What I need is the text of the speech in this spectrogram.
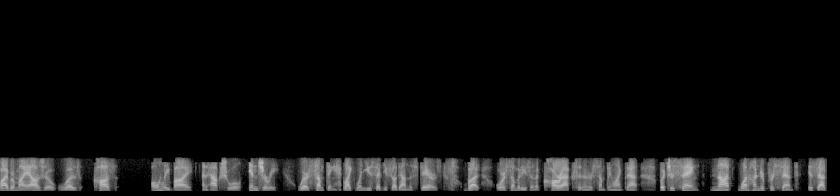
fibromyalgia was caused only by an actual injury where something like when you said you fell down the stairs but or somebody's in a car accident or something like that but you're saying not 100% is that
